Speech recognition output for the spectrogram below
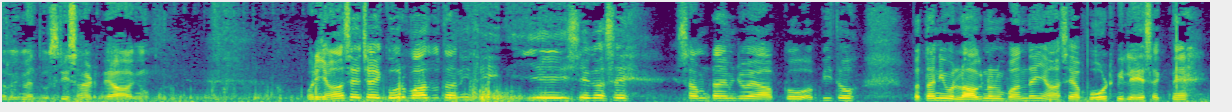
अभी मैं दूसरी साइड पे आ गया हूँ। और यहाँ से अच्छा एक और बात बतानी थी, ये इस जगह से सम टाइम जो है आपको, अभी तो पता नहीं वो लॉकडाउन बंद है, यहाँ से आप बोट भी ले सकते हैं।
